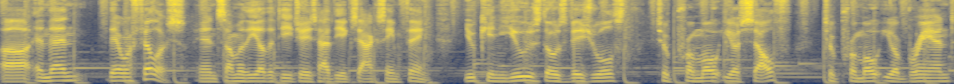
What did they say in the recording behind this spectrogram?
Uh, and then there were fillers, and some of the other DJs had the exact same thing. You can use those visuals to promote yourself, to promote your brand,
